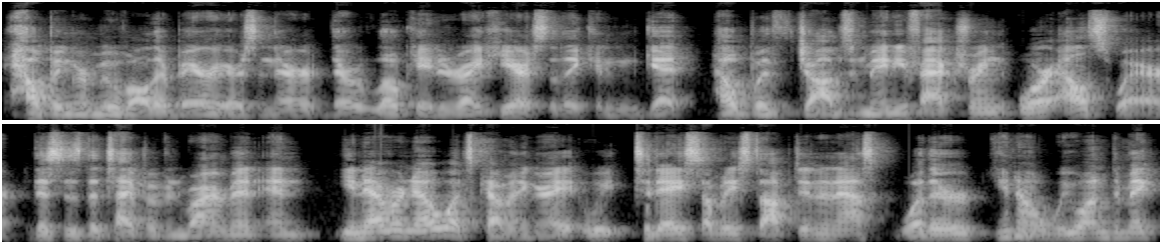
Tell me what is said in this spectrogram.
helping remove all their barriers, and they're they're located right here, so they can get help with jobs in manufacturing or elsewhere. This is the type of environment, and you never know what's coming, right? We, today, somebody stopped in and asked whether you know we wanted to make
